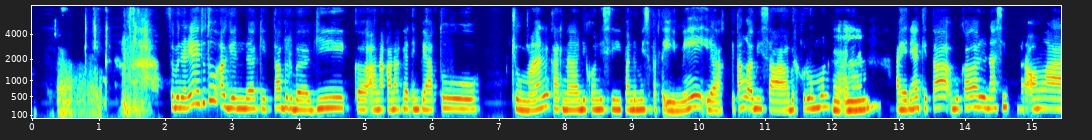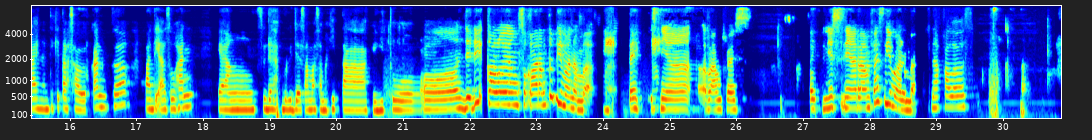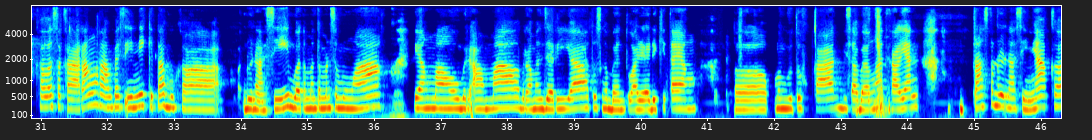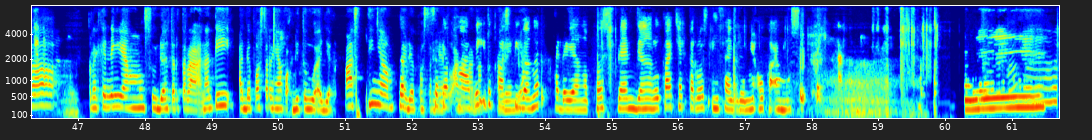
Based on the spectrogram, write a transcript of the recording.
sebenarnya itu tuh agenda kita berbagi ke anak-anak yatim piatu. Cuman karena di kondisi pandemi seperti ini, ya kita nggak bisa berkerumun. kan. Mm-mm. Akhirnya kita bukalah donasi secara online. Nanti kita salurkan ke panti asuhan yang sudah bekerja sama sama kita, kayak gitu. Oh, jadi kalau yang sekarang tuh gimana mbak? Teknisnya Ramfest. Teknisnya Ramfest gimana mbak? Nah, kalau kalau sekarang Ramfest ini kita buka donasi buat teman-teman semua yang mau beramal, beramal jariah, terus ngebantu adik-adik kita yang eh, membutuhkan, bisa banget kalian transfer donasinya ke rekening yang sudah tertera. Nanti ada posternya kok, ditunggu aja. Pasti nyampe ada posternya Setiap tuh anak-anak hari itu pasti ya. banget ada yang ngepost dan jangan lupa cek terus Instagramnya UKM musik. Hmm.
